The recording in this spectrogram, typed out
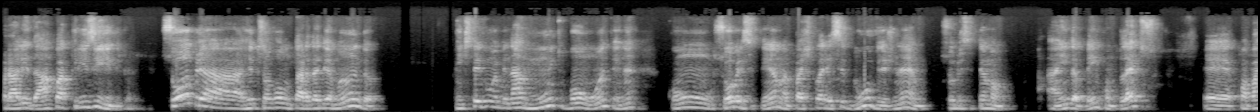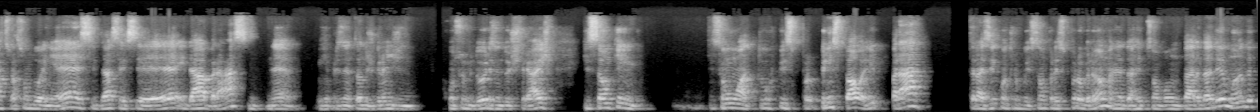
para lidar com a crise hídrica. Sobre a redução voluntária da demanda, a gente teve um webinar muito bom ontem, né, com, sobre esse tema, para esclarecer dúvidas, né, sobre esse tema ainda bem complexo, é, com a participação do ONS, da CCE e da Abrace, né, representando os grandes consumidores industriais, que são quem que são o ator principal ali para trazer contribuição para esse programa né, da redução voluntária da demanda.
